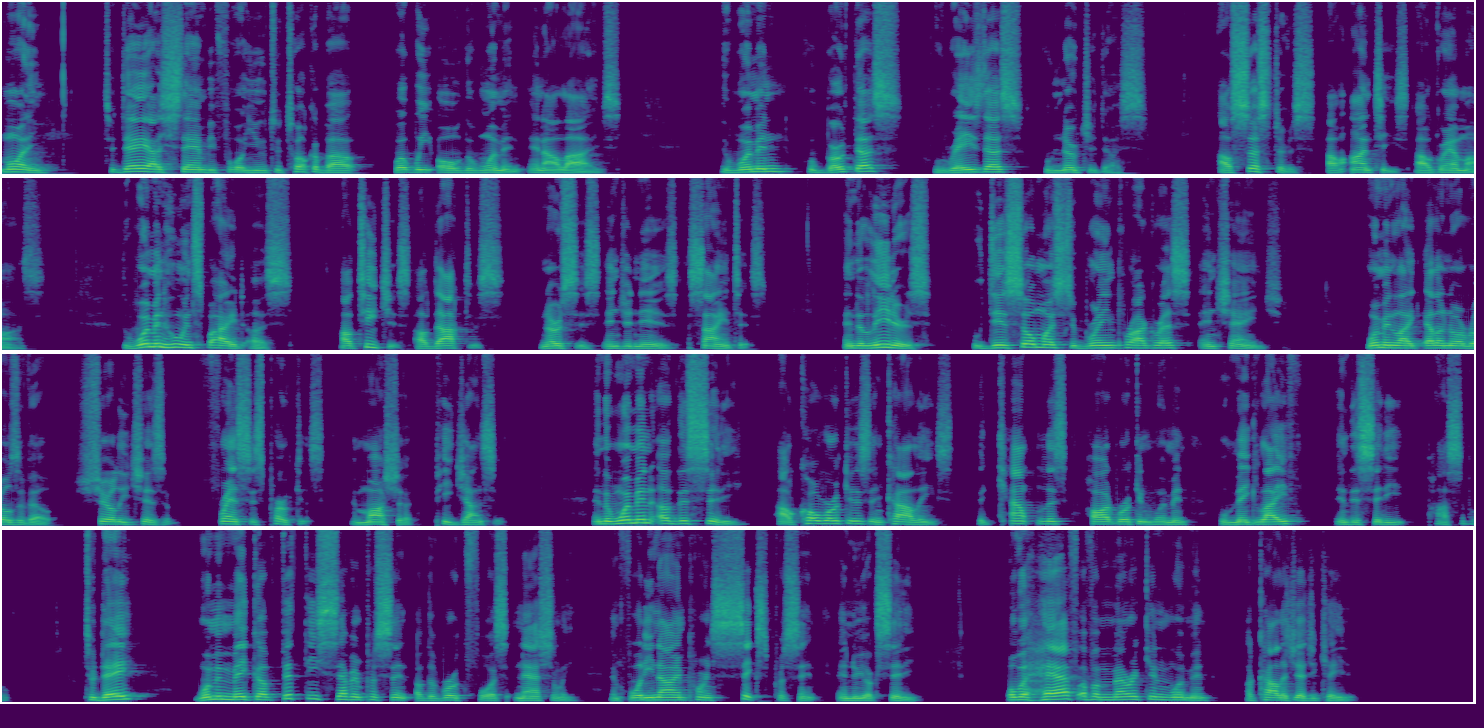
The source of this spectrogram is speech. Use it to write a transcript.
Good morning. Today I stand before you to talk about what we owe the women in our lives. The women who birthed us, who raised us, who nurtured us. Our sisters, our aunties, our grandmas. The women who inspired us, our teachers, our doctors, nurses, engineers, scientists. And the leaders who did so much to bring progress and change. Women like Eleanor Roosevelt, Shirley Chisholm, Frances Perkins, and Marsha P. Johnson. And the women of this city, our co-workers and colleagues, the countless hardworking women who make life in this city possible. Today, women make up 57% of the workforce nationally and 49.6% in New York City. Over half of American women are college educated.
